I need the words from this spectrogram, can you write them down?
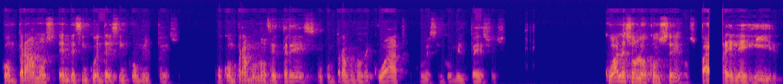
compramos el de 55 mil pesos, o compramos uno de 3, o compramos uno de 4, o de 5 mil pesos. ¿Cuáles son los consejos para elegir,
